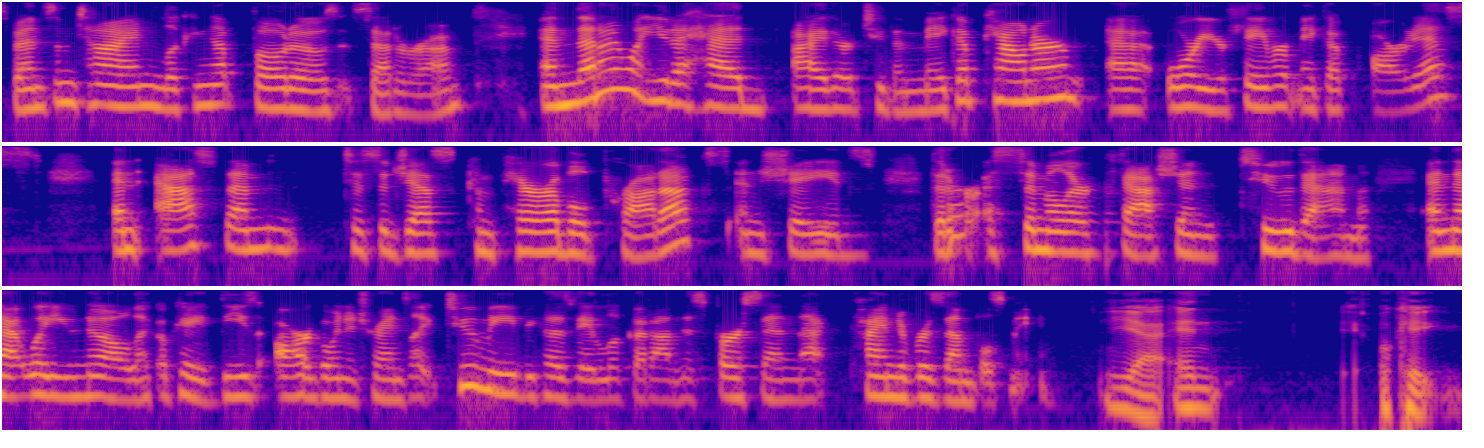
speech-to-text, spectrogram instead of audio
spend some time looking up photos, etc. And then I want you to head either to the makeup counter uh, or your favorite makeup artist and ask them to suggest comparable products and shades that are a similar fashion to them. And that way you know, like, okay, these are going to translate to me because they look good on this person that kind of resembles me. Yeah. And okay,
